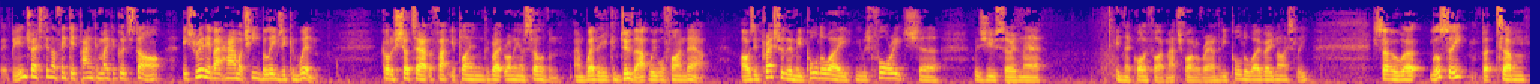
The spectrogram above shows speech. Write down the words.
it'd be interesting. I think if Pang can make a good start, it's really about how much he believes he can win. Got to shut out the fact you're playing the great Ronnie O'Sullivan, and whether he can do that, we will find out. I was impressed with him. He pulled away. He was four each uh, with Jusa in their in their qualifying match final round, and he pulled away very nicely. So uh, we'll see, but um,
